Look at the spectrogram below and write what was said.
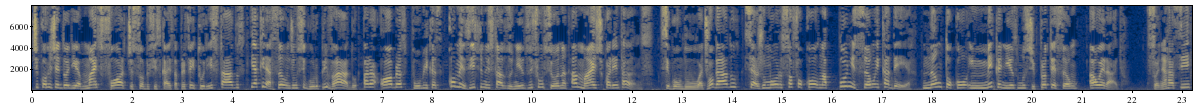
de corregedoria mais forte sobre fiscais da Prefeitura e Estados e a criação de um seguro privado para obras públicas, como existe nos Estados Unidos e funciona há mais de 40 anos. Segundo o advogado, Sérgio Moro só focou na punição e cadeia, não tocou em mecanismos de proteção ao erário. Sônia Raci,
